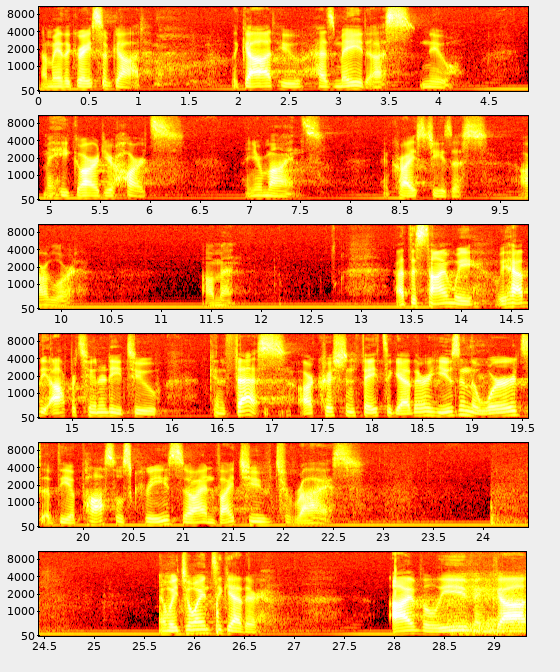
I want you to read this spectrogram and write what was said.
Now may the grace of God, the God who has made us new, may He guard your hearts and your minds in Christ Jesus our Lord. Amen. At this time, we, we have the opportunity to confess our Christian faith together using the words of the Apostles' Creed. So I invite you to rise. And we join together. I believe in God.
